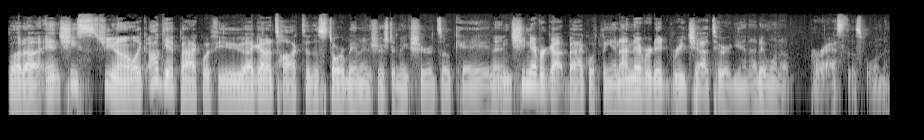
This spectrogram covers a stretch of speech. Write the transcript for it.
But uh, and she's you know like I'll get back with you. I got to talk to the store managers to make sure it's okay. And, and she never got back with me, and I never did reach out to her again. I didn't want to harass this woman,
